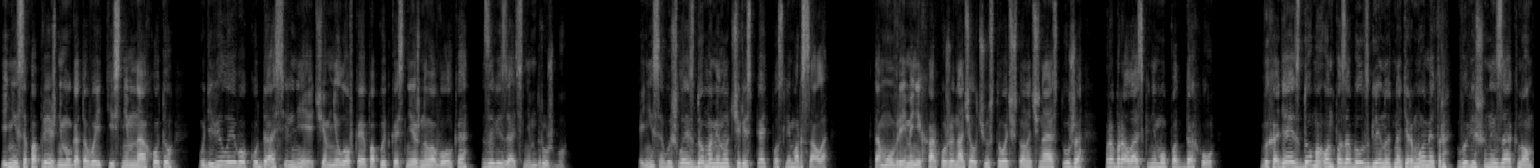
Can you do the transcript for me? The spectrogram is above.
Эниса по-прежнему готова идти с ним на охоту, удивило его куда сильнее, чем неловкая попытка снежного волка завязать с ним дружбу. Эниса вышла из дома минут через пять после Марсала. К тому времени Харп уже начал чувствовать, что ночная стужа пробралась к нему под даху, Выходя из дома, он позабыл взглянуть на термометр, вывешенный за окном,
